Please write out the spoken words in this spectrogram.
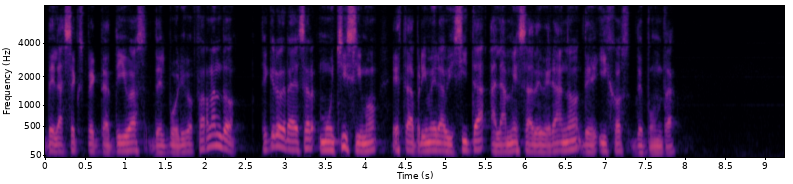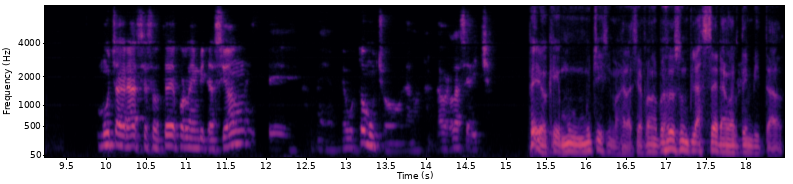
de las expectativas del público. Fernando, te quiero agradecer muchísimo esta primera visita a la mesa de verano de Hijos de Punta. Muchas gracias a ustedes por la invitación. Eh, me, me, gustó mucho la nota, la verdad se ha dicho. Pero que muchísimas gracias, Fernando. Pues es un placer haberte invitado.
